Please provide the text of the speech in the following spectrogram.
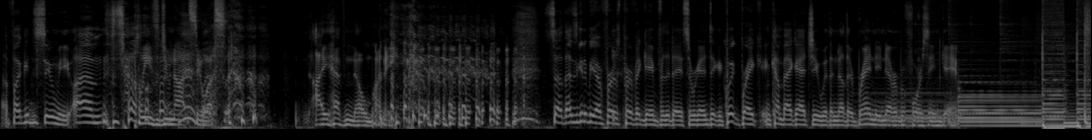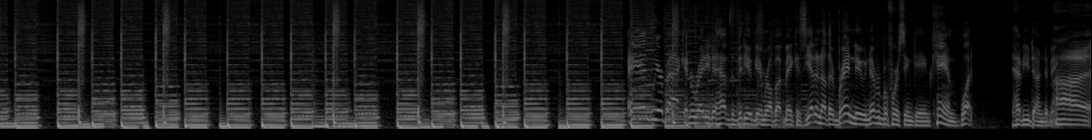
right. fucking sue me. Um. So, Please do not sue us. I have no money. so that's going to be our first perfect game for the day. So we're going to take a quick break and come back at you with another brand new, never before seen game. And we are back and ready to have the video game robot make us yet another brand new, never before seen game. Kam, what have you done to me? Uh,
